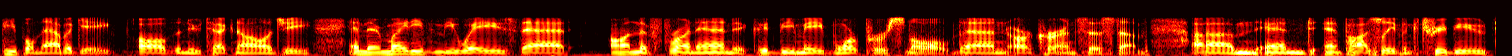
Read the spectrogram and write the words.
people navigate all the new technology. And there might even be ways that on the front end, it could be made more personal than our current system, um, and and possibly even contribute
